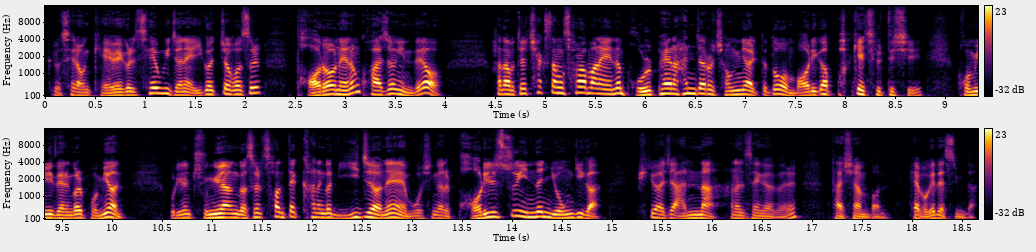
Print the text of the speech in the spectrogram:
그리고 새로운 계획을 세우기 전에 이것저것을 덜어내는 과정인데요. 하다못해 책상 서랍 안에 있는 볼펜 한 자로 정리할 때도 머리가 빠개질 듯이 고민이 되는 걸 보면 우리는 중요한 것을 선택하는 것 이전에 무엇인가를 버릴 수 있는 용기가 필요하지 않나 하는 생각을 다시 한번 해보게 됐습니다.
